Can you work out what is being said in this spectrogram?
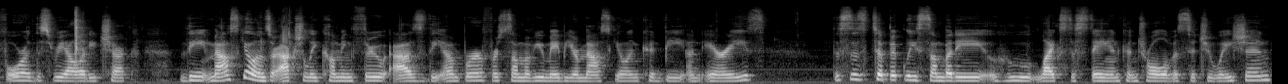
for this reality check? The masculines are actually coming through as the emperor. For some of you, maybe your masculine could be an Aries. This is typically somebody who likes to stay in control of a situation.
